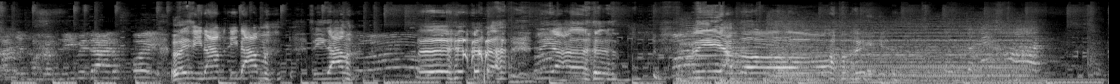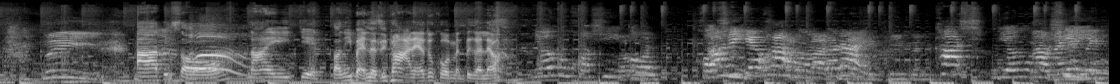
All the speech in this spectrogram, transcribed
อาจจะทำแบบนี้ไม่ได้นะเฟ้ยเฮ้ยสีดำสีดำสีดำ เออเรียบเรียบร้อยเฮ้ยอาที่สองในเจ็ดตอนนี้แบตเหลือสิบห้าแล้วทุกคนมันเตือนแล้ว เดี๋ยวหนูขอฉี่ก่อน ขอฉี่แก้วข้าวก่อนก็ได้แท็กทีมกันถ้าเดี๋ยวหนูเอาฉี่ดู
